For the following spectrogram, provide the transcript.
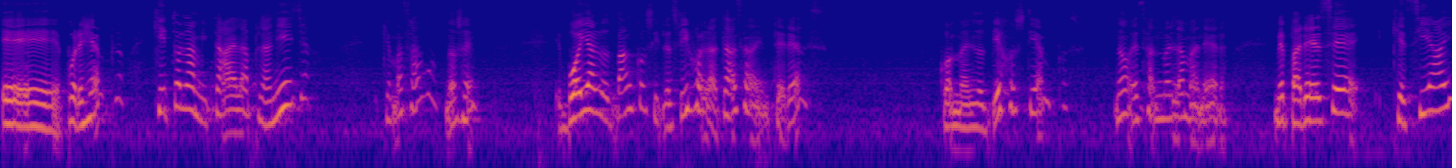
eh, por ejemplo, quito la mitad de la planilla, ¿qué más hago? No sé. Voy a los bancos y les fijo la tasa de interés, como en los viejos tiempos. No, esa no es la manera. Me parece que sí hay,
